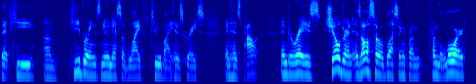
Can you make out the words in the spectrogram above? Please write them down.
that He um, He brings newness of life to by His grace and His power. And to raise children is also a blessing from from the Lord.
